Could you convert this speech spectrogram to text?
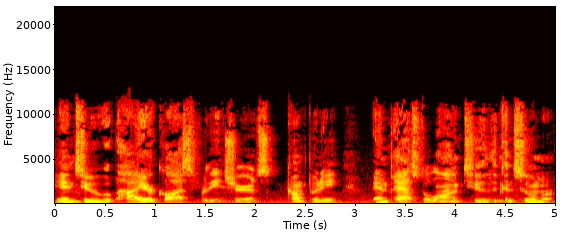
into higher costs for the insurance company and passed along to the consumer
